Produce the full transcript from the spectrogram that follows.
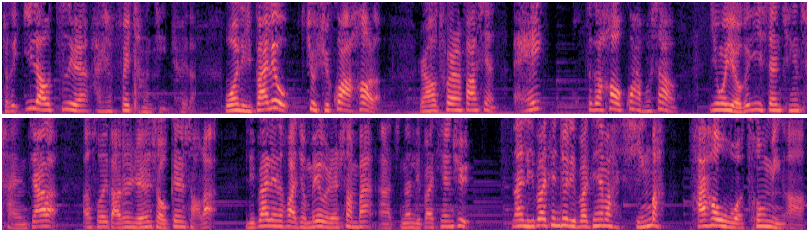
这个医疗资源还是非常紧缺的。我礼拜六就去挂号了，然后突然发现，哎，这个号挂不上，因为有个医生请产假了啊，所以导致人手更少了。礼拜六的话就没有人上班啊，只能礼拜天去。那礼拜天就礼拜天吧，行吧。还好我聪明啊，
